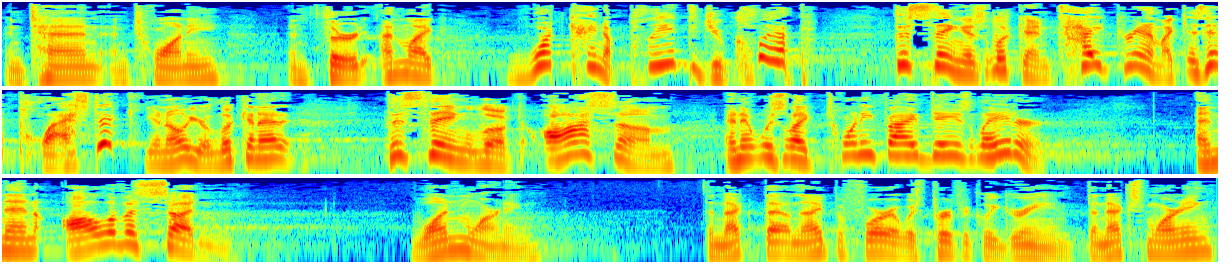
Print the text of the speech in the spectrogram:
and 10 and 20 and 30. I'm like, what kind of plant did you clip? This thing is looking tight green. I'm like, is it plastic? You know, you're looking at it. This thing looked awesome. And it was like 25 days later. And then all of a sudden, one morning, the night, the night before it was perfectly green. The next morning,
